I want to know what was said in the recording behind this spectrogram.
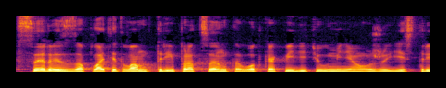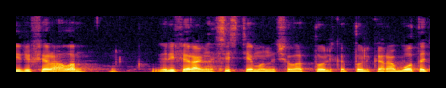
сервис заплатит вам 3%. Вот как видите, у меня уже есть 3 реферала. Реферальная система начала только-только работать,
